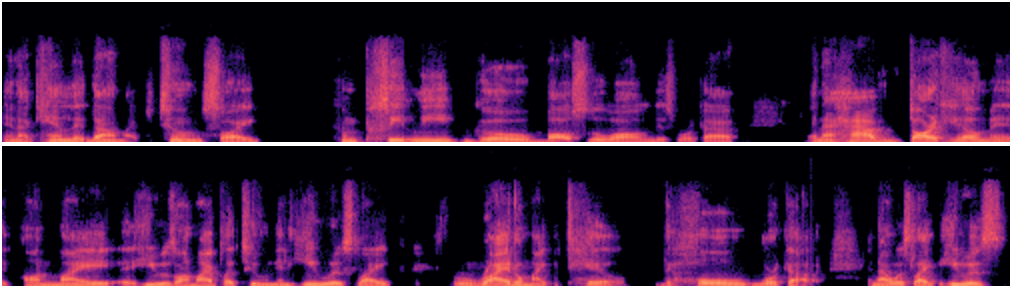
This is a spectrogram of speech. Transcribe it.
And I can't let down my platoon. So I completely go balls to the wall in this workout. And I have Dark Helmet on my, he was on my platoon and he was like right on my tail the whole workout. And I was like, he was,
